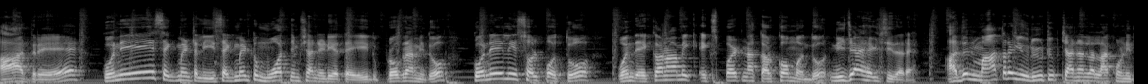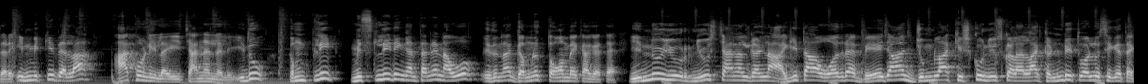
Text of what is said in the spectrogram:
ಆದರೆ ಕೊನೆ ಸೆಗ್ಮೆಂಟಲ್ಲಿ ಈ ಸೆಗ್ಮೆಂಟು ಮೂವತ್ತು ನಿಮಿಷ ನಡೆಯುತ್ತೆ. ಇದು ಪ್ರೋಗ್ರಾಮ್ ಇದು. ಕೊನೆಯಲ್ಲಿ ಸ್ವಲ್ಪ ಹೊತ್ತು ಒಂದು ಎಕನಾಮಿಕ್ ಎಕ್ಸ್ಪರ್ಟ್ನ ಕರ್ಕೊಂಬಂದು ನಿಜ ಹೇಳ್ಸಿದ್ದಾರೆ. ಅದನ್ನ ಮಾತ್ರ ಇವ್ರು ಯೂಟ್ಯೂಬ್ ಚಾನಲಲ್ಲಿ ಹಾಕೊಂಡಿದ್ದಾರೆ. ಇನ್ನು ಮಿಕ್ಕಿದೆಲ್ಲ ಹಾಕೊಂಡಿಲ್ಲ ಈ ಚಾನಲಲ್ಲಿ ಇದು ಕಂಪ್ಲೀಟ್ ಮಿಸ್ಲೀಡಿಂಗ್ ಅಂತಲೇ ನಾವು ಇದನ್ನ ಗಮನಕ್ಕೆ ತಗೊಬೇಕಾಗತ್ತೆ. ಇನ್ನು ಇವ್ರ ನ್ಯೂಸ್ ಚಾನಲ್ಗಳನ್ನ ಅಗಿತಾ ಹೋದರೆ ಬೇಜಾನ್ ಜುಮ್ಲಾ ಕಿಷ್ಕು ನ್ಯೂಸ್ಗಳೆಲ್ಲ ಖಂಡಿತವಾಗ್ಲೂ ಸಿಗುತ್ತೆ.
